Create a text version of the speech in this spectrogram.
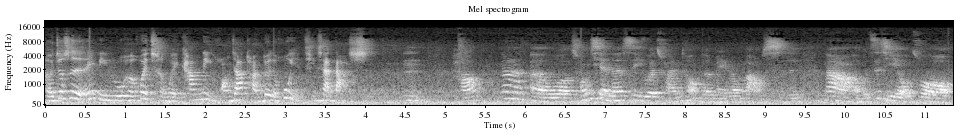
呃就是哎你如何会成为康丽皇家团队的护眼亲善大使？嗯，好。那呃，我从前呢是一位传统的美容老师，那我自己也有做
